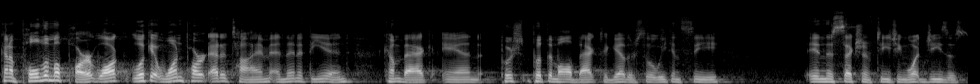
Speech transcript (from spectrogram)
kind of pull them apart, walk, look at one part at a time, and then at the end, come back and push, put them all back together so that we can see in this section of teaching what Jesus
